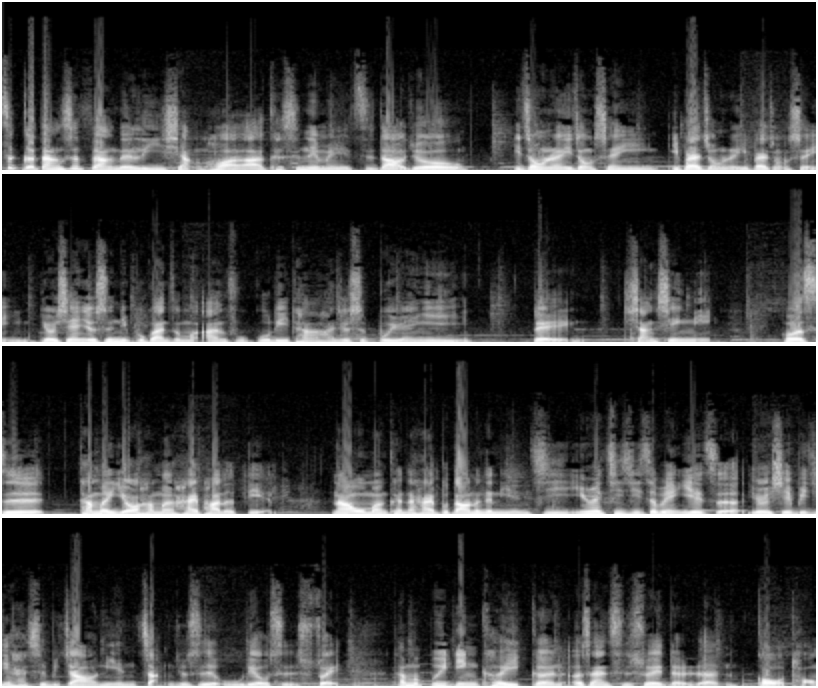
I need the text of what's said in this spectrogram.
这个当然是非常的理想化啦，可是你们也知道，就。一种人一种声音，一百种人一百种声音。有些人就是你不管怎么安抚鼓励他，他就是不愿意对相信你，或者是他们有他们害怕的点。那我们可能还不到那个年纪，因为吉吉这边业者有一些毕竟还是比较年长，就是五六十岁，他们不一定可以跟二三十岁的人沟通。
